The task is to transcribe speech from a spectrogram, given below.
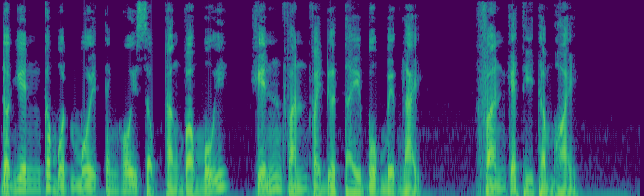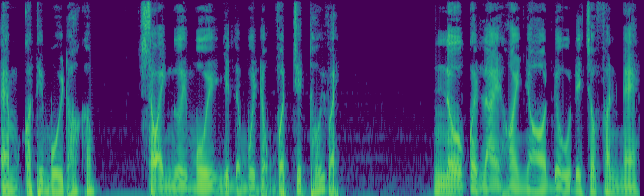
Đột nhiên có một mùi tanh hôi sộc thẳng vào mũi, khiến Phan phải đưa tay bụng miệng lại. Phan ghét thì thầm hỏi, em có thấy mùi đó không? Sao anh ngửi mùi như là mùi động vật chết thối vậy? Nô quay lại hỏi nhỏ đủ để cho Phan nghe.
